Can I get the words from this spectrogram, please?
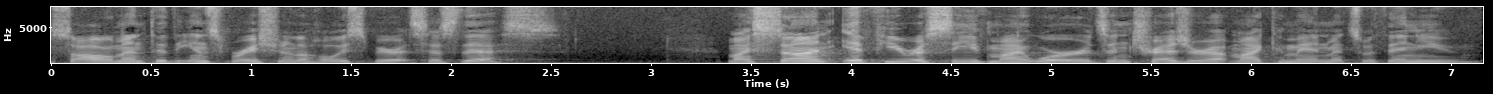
Solomon, through the inspiration of the Holy Spirit, says this My son, if you receive my words and treasure up my commandments within you,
